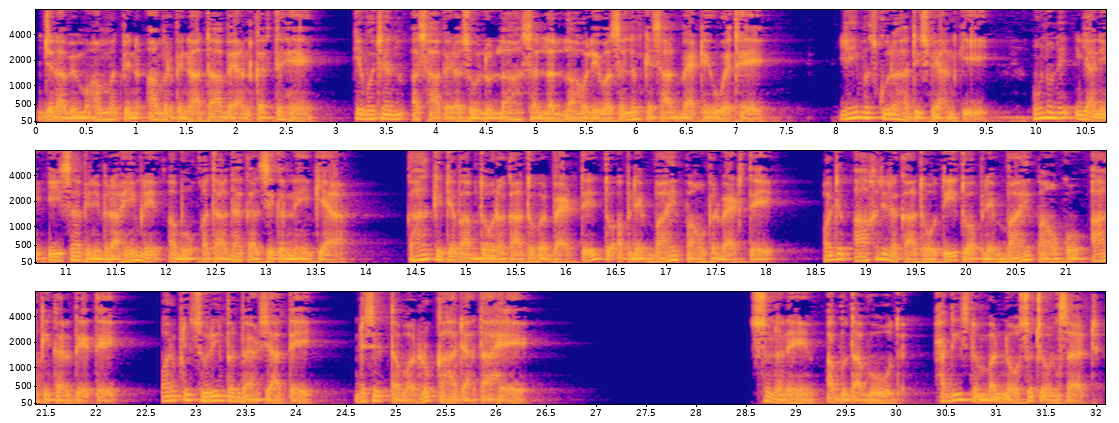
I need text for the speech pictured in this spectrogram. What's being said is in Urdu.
جناب محمد بن عمر بن عطا بیان کرتے ہیں کہ وہ چند اصحاب رسول اللہ صلی اللہ علیہ وسلم کے ساتھ بیٹھے ہوئے تھے۔ یہی مذکورہ حدیث بیان کی۔ انہوں نے یعنی عیسیٰ بن ابراہیم نے ابو قتادہ کا ذکر نہیں کیا۔ کہا کہ جب آپ دو رکعتوں پر بیٹھتے تو اپنے بائیں پاؤں پر بیٹھتے۔ اور جب آخری رکعت ہوتی تو اپنے بائیں پاؤں کو آگے کر دیتے اور اپنی سورین پر بیٹھ جاتے، جسے تورک کہا جاتا ہے۔ سننے ابو داود حدیث نمبر نو سو چونسٹھ۔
